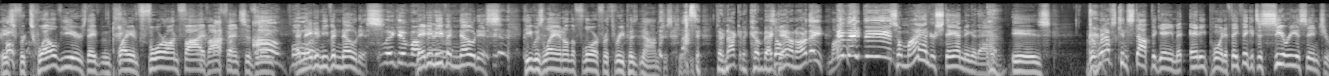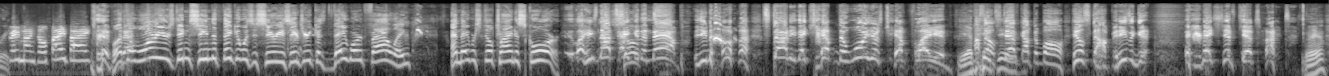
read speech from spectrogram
is oh. for 12 years they've been playing four on five oh, offensively, Oh, and they didn't even notice. Look at my They didn't man. even notice he was laying on the floor for three. Pos- no, I'm just kidding. They're not going to come back So- down, are they? My- and they did. So my understanding of that is the refs can stop the game at any point if they think it's a serious injury. Draymond go bye bye. But the Warriors didn't seem to think it was a serious injury because they weren't fouling and they were still trying to score. Like he's not So- taking a nap. You know, Stoney, they kept the Warriors kept playing. Yeah, I they saw did. Steph got the ball. He'll stop it. He's a good. they just kept trying to. Yeah.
